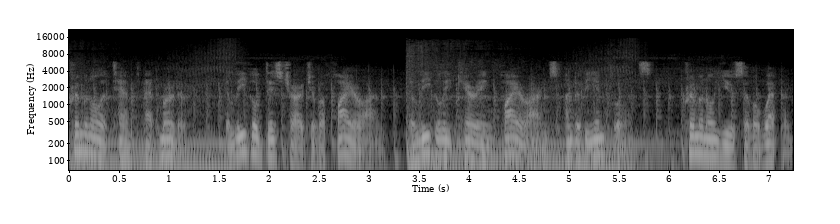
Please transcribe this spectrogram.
criminal attempt at murder, illegal discharge of a firearm, illegally carrying firearms under the influence, criminal use of a weapon,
